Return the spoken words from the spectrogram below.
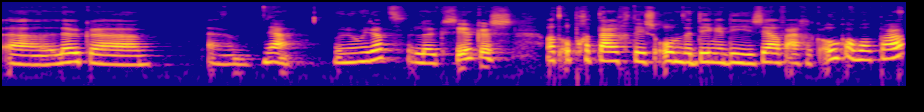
een leuke... Um, ja, hoe noem je dat? Een leuke circus wat opgetuigd is om de dingen die je zelf eigenlijk ook al kan.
